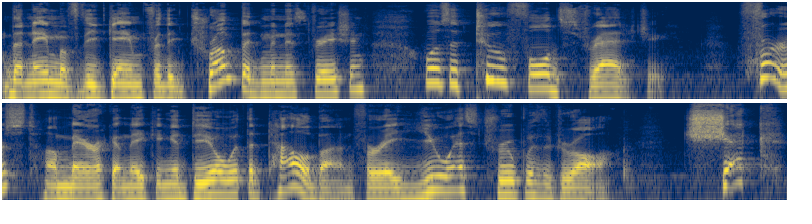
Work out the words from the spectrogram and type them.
The name of the game for the Trump administration was a twofold strategy. First, America making a deal with the Taliban for a US troop withdrawal. Check!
